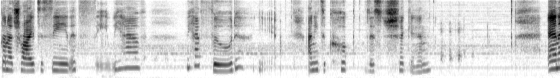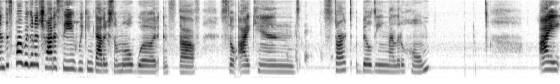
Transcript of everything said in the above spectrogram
gonna try to see let's see we have we have food. Yeah. I need to cook this chicken. And in this part we're gonna try to see if we can gather some more wood and stuff so I can start building my little home. I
